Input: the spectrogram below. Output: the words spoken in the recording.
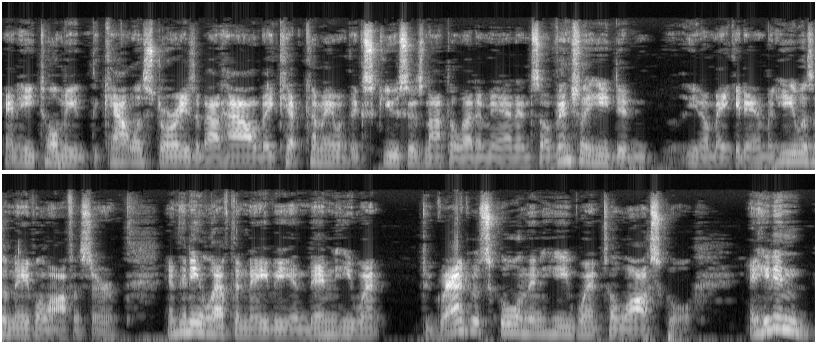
And he told me the countless stories about how they kept coming in with excuses not to let him in. And so eventually he didn't, you know, make it in, but he was a naval officer. And then he left the Navy and then he went to graduate school and then he went to law school. And he didn't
